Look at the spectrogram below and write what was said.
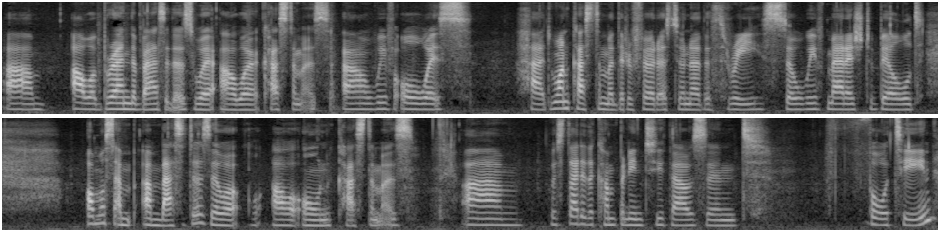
um, our brand ambassadors were our customers. Uh, we've always had one customer that referred us to another three. So we've managed to build almost amb- ambassadors They were our own customers. Um, we started the company in 2014,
